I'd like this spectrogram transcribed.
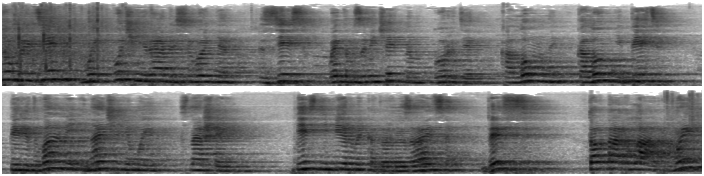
Добрый день! Мы очень рады сегодня здесь, в этом замечательном городе Коломны, Коломне петь перед вами. И начали мы с нашей песни первой, которая называется «Без татарлар». Мы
